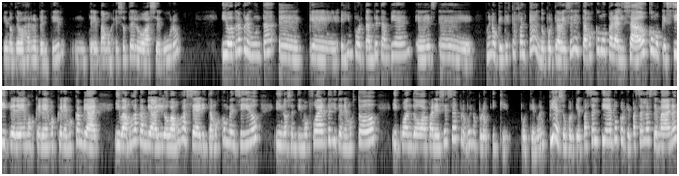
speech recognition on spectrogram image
que no te vas a arrepentir, mm, vamos, eso te lo aseguro. Y otra pregunta eh, que es importante también es, bueno, ¿qué te está faltando? Porque a veces estamos como paralizados, como que sí queremos, queremos, queremos cambiar y vamos a cambiar y lo vamos a hacer y estamos convencidos y nos sentimos fuertes y tenemos todo. Y cuando aparece esa, pero bueno, pero ¿y qué? ¿por qué no empiezo? ¿Por qué pasa el tiempo? ¿Por qué pasan las semanas?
